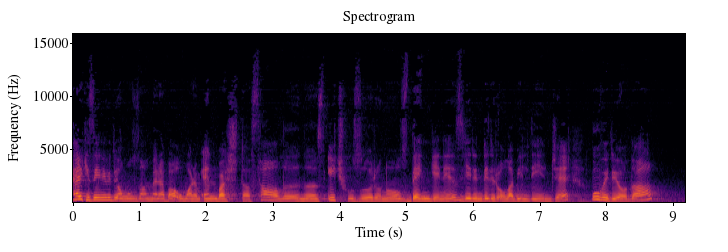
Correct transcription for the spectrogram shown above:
Herkese yeni videomuzdan merhaba. Umarım en başta sağlığınız, iç huzurunuz, dengeniz yerindedir olabildiğince. Bu videoda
